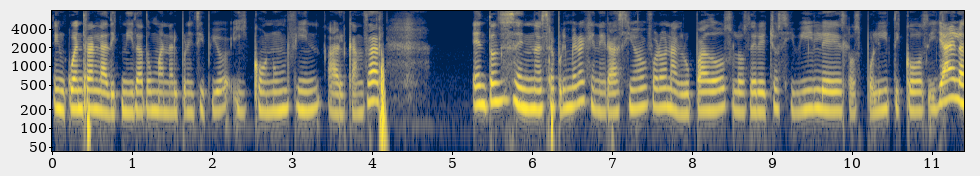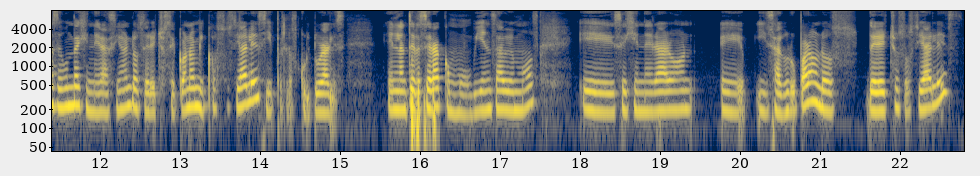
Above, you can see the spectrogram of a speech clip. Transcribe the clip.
encuentran la dignidad humana al principio y con un fin a alcanzar. Entonces, en nuestra primera generación fueron agrupados los derechos civiles, los políticos y ya en la segunda generación los derechos económicos, sociales y pues los culturales. En la tercera, como bien sabemos, eh, se generaron eh, y se agruparon los derechos sociales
